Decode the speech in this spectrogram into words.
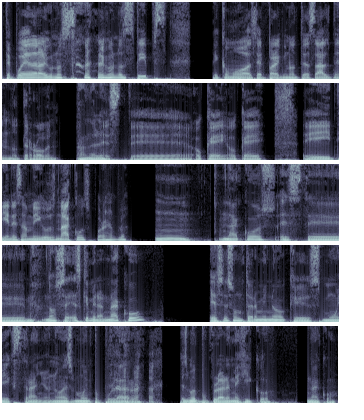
Te puede dar algunos, algunos tips de cómo hacer para que no te asalten, no te roben. Ándale. Este, ok, ok. ¿Y tienes amigos nacos, por ejemplo? Mm, nacos, este, no sé, es que mira, naco, ese es un término que es muy extraño, ¿no? Es muy popular, es muy popular en México, naco.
